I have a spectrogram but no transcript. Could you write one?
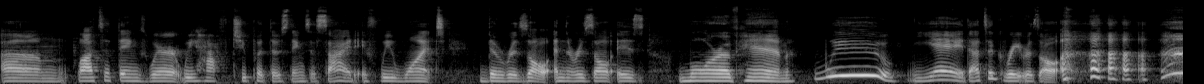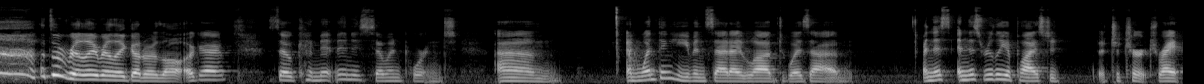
um, lots of things where we have to put those things aside if we want the result. And the result is more of Him. Woo! Yay! That's a great result. That's a really, really good result, okay? So, commitment is so important. Um, and one thing he even said I loved was, um, and this and this really applies to to church, right?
